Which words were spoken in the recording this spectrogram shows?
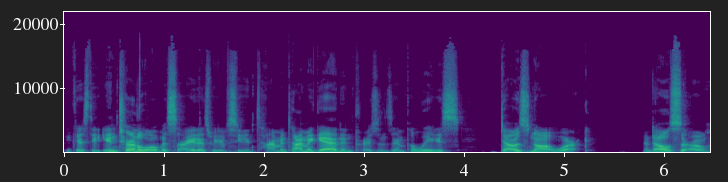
because the internal oversight, as we have seen time and time again in prisons and police, does not work. And also,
